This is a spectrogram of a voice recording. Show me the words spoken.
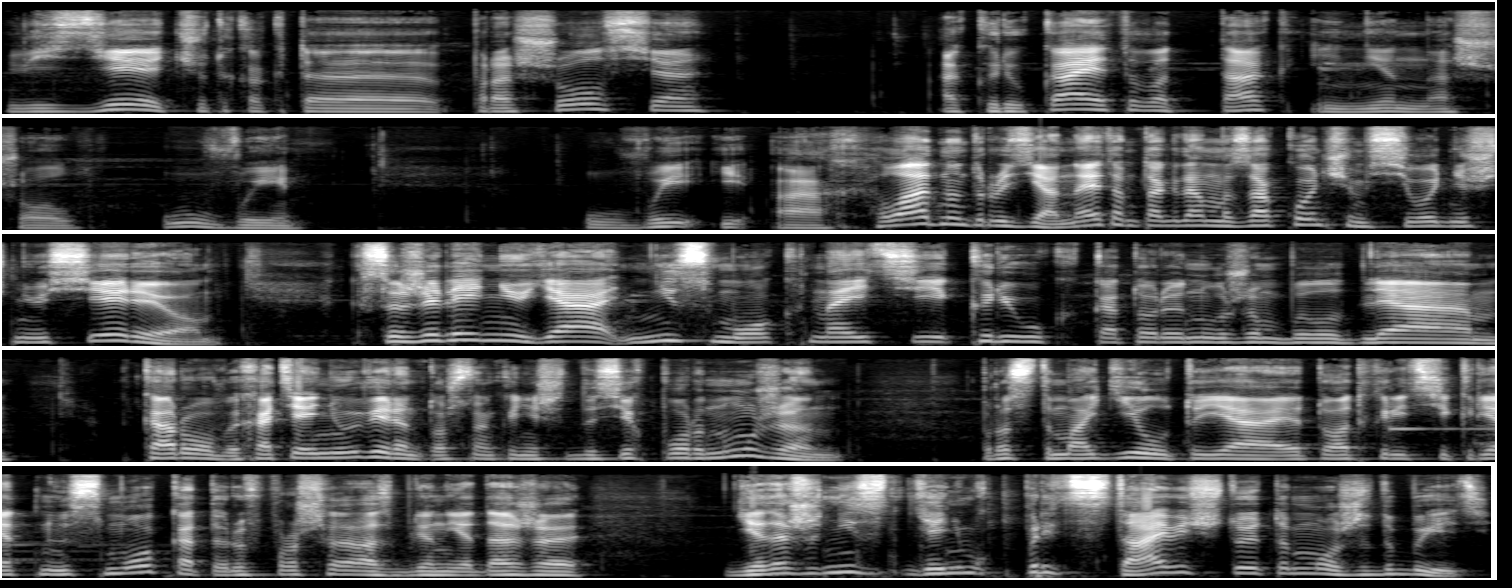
Везде что-то как-то прошелся. А крюка этого так и не нашел. Увы. Увы и ах. Ладно, друзья, на этом тогда мы закончим сегодняшнюю серию. К сожалению, я не смог найти крюк, который нужен был для коровы. Хотя я не уверен, то, что он, конечно, до сих пор нужен. Просто могилу-то я эту открыть секретную смог, которую в прошлый раз, блин, я даже... Я даже не, я не мог представить, что это может быть.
